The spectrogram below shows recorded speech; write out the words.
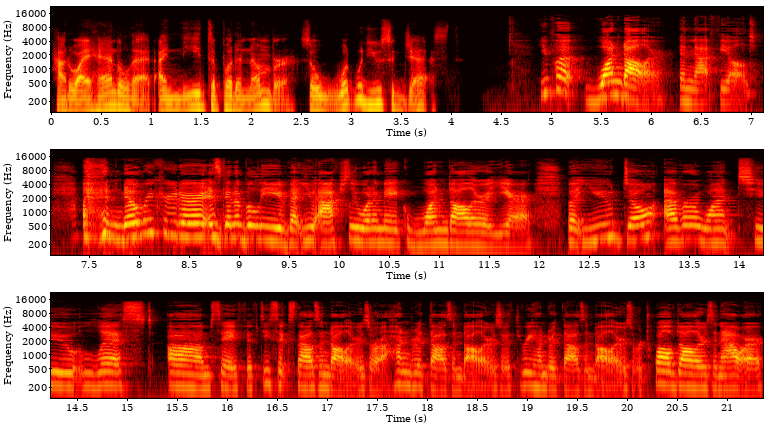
How do I handle that? I need to put a number. So, what would you suggest? You put $1 in that field. no recruiter is going to believe that you actually want to make $1 a year, but you don't ever want to list um, say $56,000 or $100,000 or $300,000 or $12 an hour,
